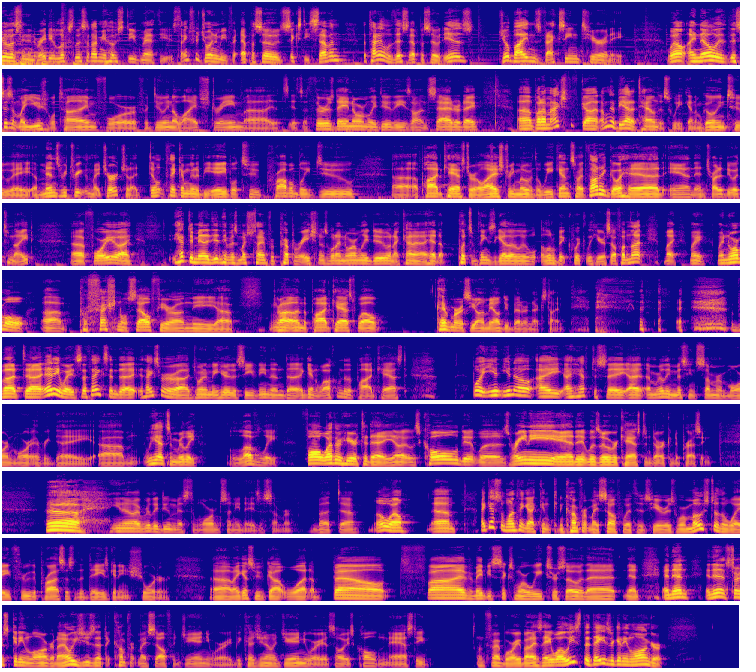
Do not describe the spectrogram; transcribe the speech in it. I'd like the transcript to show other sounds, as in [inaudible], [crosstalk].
You're listening to Radio Looks Lucid. I'm your host, Steve Matthews. Thanks for joining me for episode 67. The title of this episode is Joe Biden's Vaccine Tyranny. Well, I know this isn't my usual time for, for doing a live stream. Uh, it's, it's a Thursday. I normally do these on Saturday. Uh, but I'm actually got I'm going to be out of town this weekend. I'm going to a, a men's retreat with my church, and I don't think I'm going to be able to probably do uh, a podcast or a live stream over the weekend. So I thought I'd go ahead and, and try to do it tonight uh, for you. I have to admit I didn't have as much time for preparation as what I normally do, and I kind of had to put some things together a little a little bit quickly here. So if I'm not my my my normal um, professional self here on the uh, uh, on the podcast, well, have mercy on me. I'll do better next time. [laughs] [laughs] but uh, anyway, so thanks and uh, thanks for uh, joining me here this evening. And uh, again, welcome to the podcast. Boy, you, you know, I, I have to say, I, am really missing summer more and more every day. Um, we had some really lovely fall weather here today. You know, it was cold, it was rainy, and it was overcast and dark and depressing. Uh, you know, I really do miss the warm, sunny days of summer. But uh, oh well, um, I guess the one thing I can, can comfort myself with is here is we're most of the way through the process of the days getting shorter. Um, I guess we've got what about five, maybe six more weeks or so of that, and and then and then it starts getting longer. And I always use that to comfort myself in January because you know in January it's always cold and nasty. In February, but I say, well, at least the days are getting longer.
